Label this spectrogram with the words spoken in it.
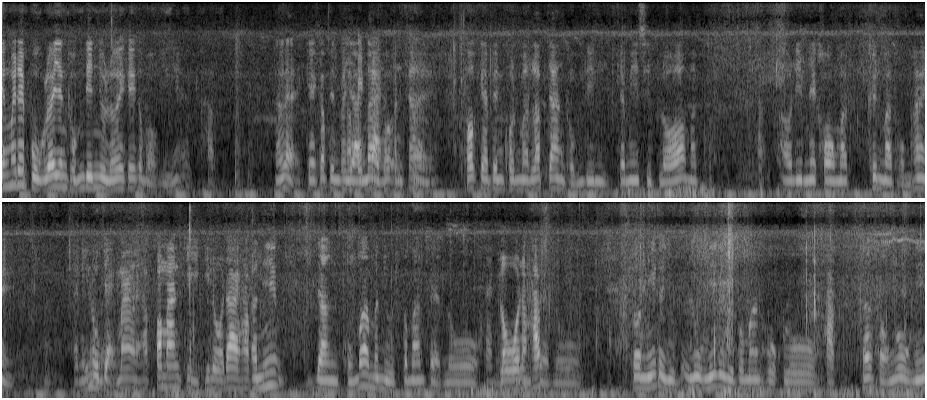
ยังไม่ได้ปลูกเลยยังถมดินอยู่เลยแกก็บอกอย่างเงี้ยครับ นั่นแหละ แกก็เป็นพยานได้ก็เพเป็นราะการคอนเฟิใช่ร์มเพราะแกเป็นคนมารับจ้างถมดินแกมีสิบล้อมาครับเอาดินในคลองมาขึ้นมาถมให้ อันนี้ลูกใหญ่มากเลยครับ ประมาณกี่กิโลได้ครับ อันนี้อย่างผมว่ามันอยู่ประมาณแปดโลแปดโลนะครับแปดโลต้นนี้ก็อยู่ลูกนี้ก็อยู่ประมาณหกโลครับถ้าสองลูกนี้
